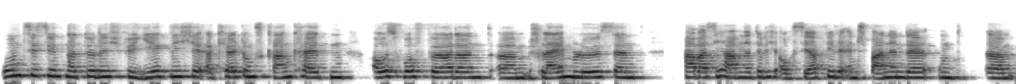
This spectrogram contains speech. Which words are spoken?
und sie sind natürlich für jegliche Erkältungskrankheiten auswurffördernd, ähm, schleimlösend, aber sie haben natürlich auch sehr viele entspannende und ähm,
